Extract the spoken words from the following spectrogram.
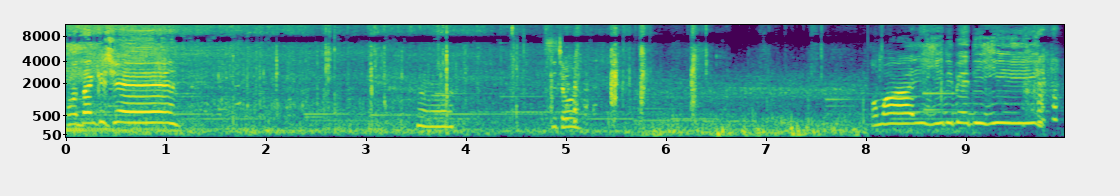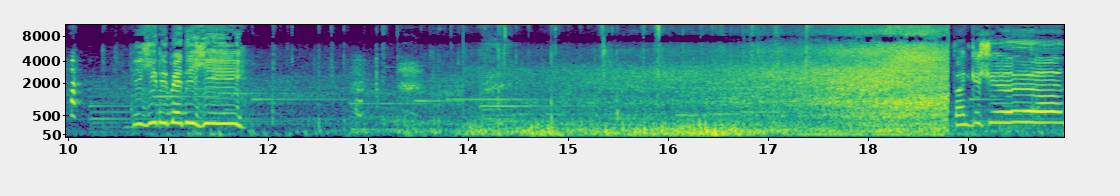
엄마. 어, 진짜. 엄마 이히리베디히. 이히리베디히. 아.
